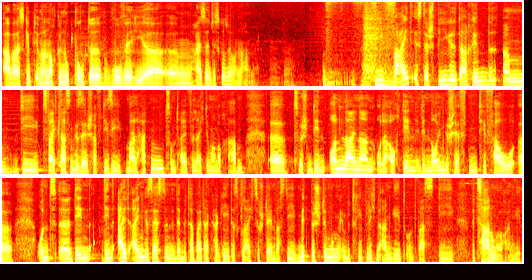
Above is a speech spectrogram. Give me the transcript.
aber es gibt immer noch genug Punkte, wo wir hier ähm, heiße Diskussionen haben. Wie weit ist der Spiegel darin, ähm, die Zweiklassengesellschaft, die Sie mal hatten, zum Teil vielleicht immer noch haben, äh, zwischen den Onlinern oder auch den in den neuen Geschäften TV äh, und äh, den, den Alteingesessenen in der Mitarbeiter-KG das gleichzustellen, was die Mitbestimmung im Betrieblichen angeht und was die Bezahlung auch angeht?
